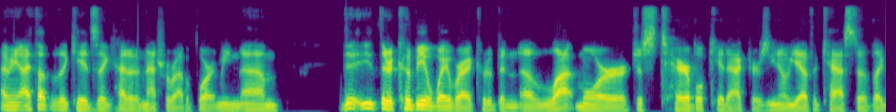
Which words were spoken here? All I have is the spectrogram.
I mean, I thought that the kids like had a natural rapport. I mean, um, there, there could be a way where I could have been a lot more just terrible kid actors. You know, you have a cast of like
